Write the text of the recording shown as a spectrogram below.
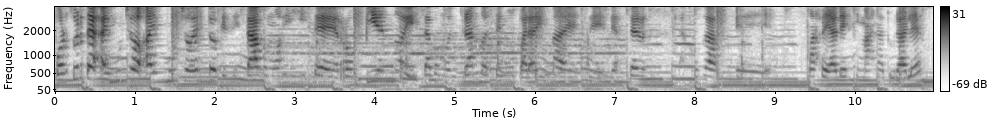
por suerte hay mucho, hay mucho de esto que se está, como rompiendo y está como entrando este nuevo paradigma de, hacer las cosas eh, más reales y más naturales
